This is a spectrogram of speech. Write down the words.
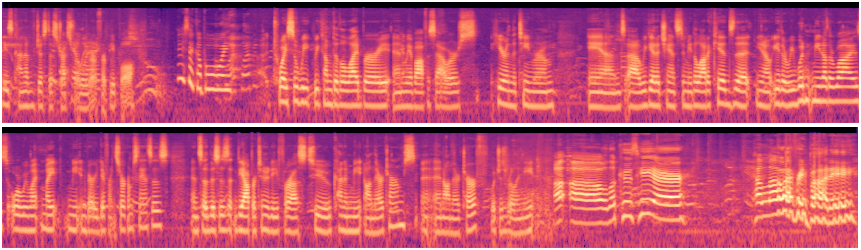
he's kind of just a stress reliever for people. He's a good boy. Twice a week we come to the library and we have office hours here in the teen room and uh, we get a chance to meet a lot of kids that you know either we wouldn't meet otherwise or we might, might meet in very different circumstances and so this is the opportunity for us to kind of meet on their terms and, and on their turf which is really neat Uh-oh, look who's here. Hello, everybody.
